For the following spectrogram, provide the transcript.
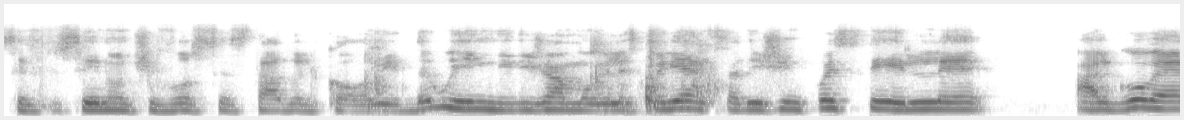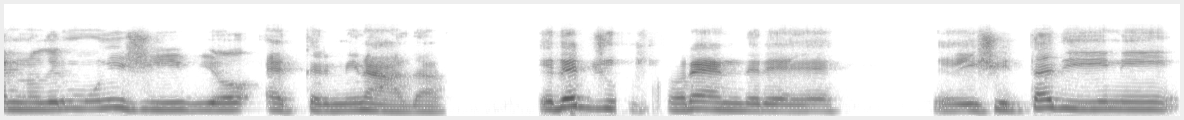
se, se, non ci fosse stato il Covid. Quindi diciamo che l'esperienza dei 5 Stelle al governo del municipio è terminata ed è giusto rendere eh, i cittadini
